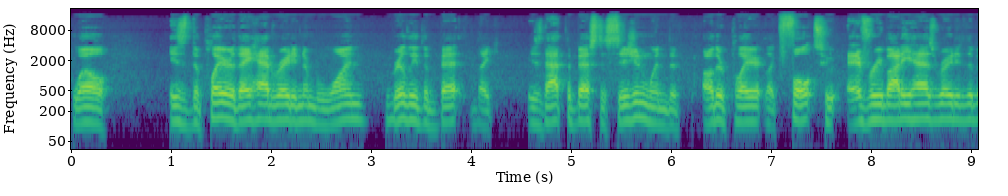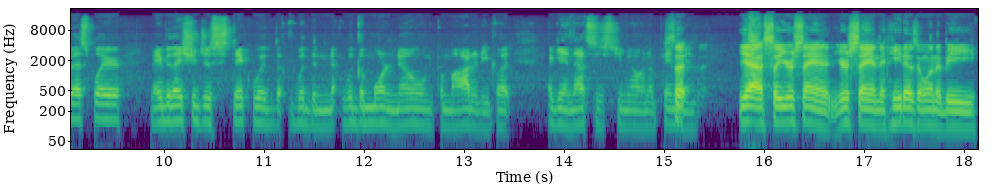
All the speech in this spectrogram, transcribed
Well, is the player they had rated number one really the bet? Like, is that the best decision when the other player, like Fultz, who everybody has rated the best player, maybe they should just stick with with the with the more known commodity. But again, that's just you know an opinion. Yeah, so you're saying you're saying that he doesn't want to be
